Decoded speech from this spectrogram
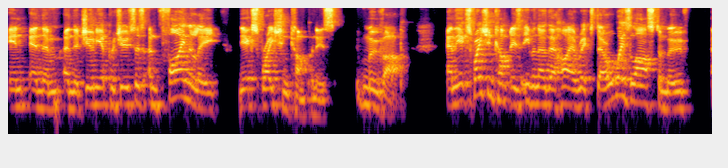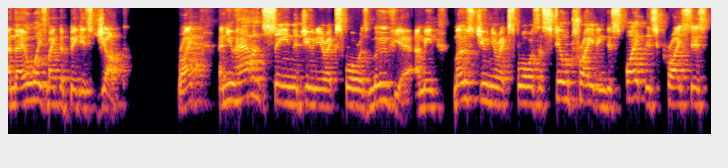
and, the, and the junior producers, and finally the exploration companies move up. And the exploration companies, even though they're higher risk, they're always last to move and they always make the biggest jump, right? And you haven't seen the junior explorers move yet. I mean, most junior explorers are still trading despite this crisis,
